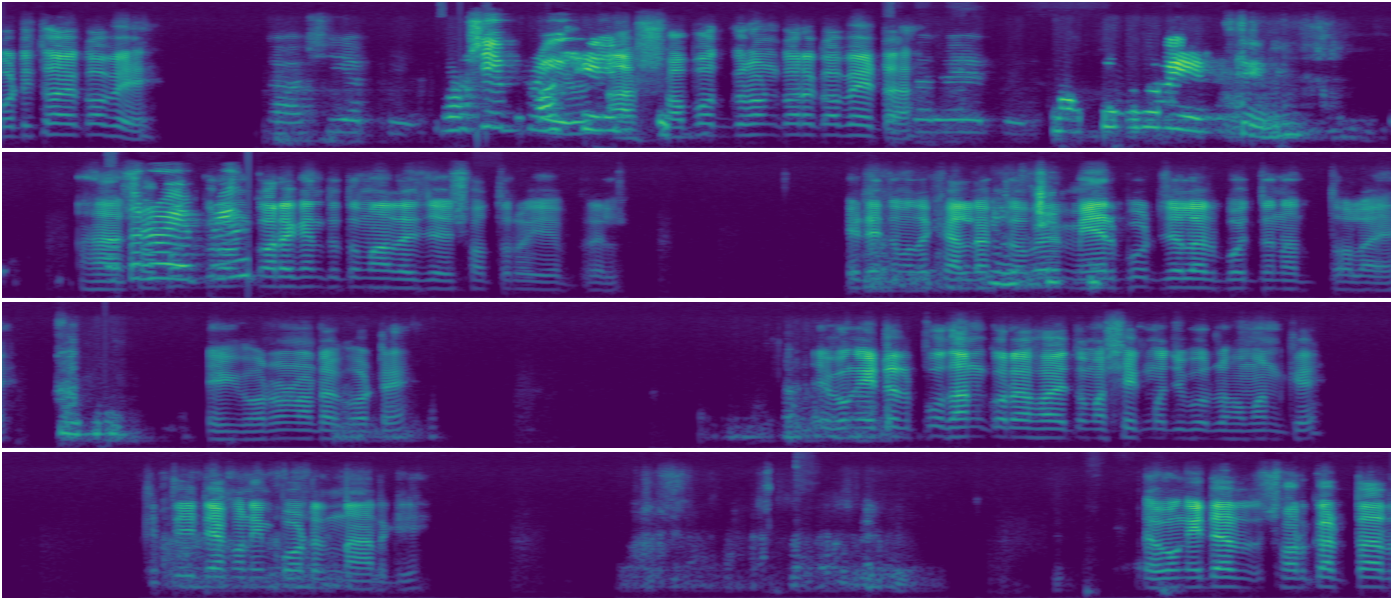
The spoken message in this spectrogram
গঠিত হয় কবে? আর শপথ গ্রহণ করে কবে এটা? হ্যাঁ শপথ গ্রহণ করে কিন্তু তোমার এই যে সতেরোই এপ্রিল। এটাই তোমাদের খেয়াল রাখতে হবে মেহেরপুর জেলার বৈদ্যনাথ তলায় এই ঘটনাটা ঘটে। এবং এটার প্রধান করা হয় তোমার শেখ মুজিবুর রহমানকে। কিন্তু এটা এখন ইম্পর্টেন্ট না আর কি এবং এটার সরকারটার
